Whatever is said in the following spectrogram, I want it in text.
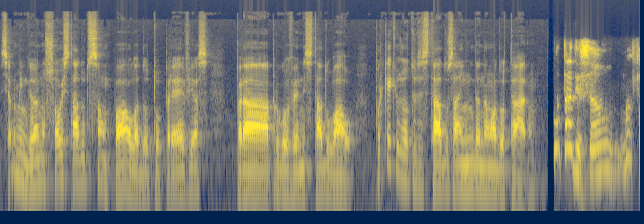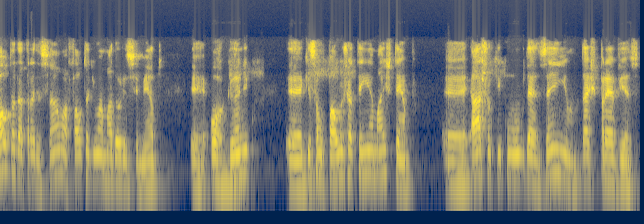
Se eu não me engano, só o estado de São Paulo adotou prévias para o governo estadual. Por que, que os outros estados ainda não adotaram? Uma tradição, uma falta da tradição, a falta de um amadurecimento é, orgânico é, que São Paulo já tem há mais tempo. É, acho que com o desenho das prévias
